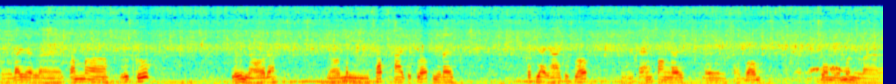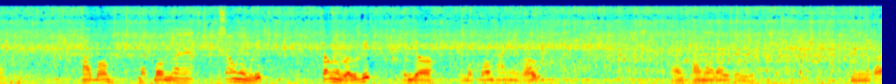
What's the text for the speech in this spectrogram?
còn đây là, tấm uh, lưới cước lưới nhựa đó. Nhựa mình sắp hai chục lớp như đây sắp dày hai chục lớp cản phân đây đây xài bom. Bom của mình là hai bom. Một bom là 6.000 lít. 6.000 rưỡi lít. Bây giờ một bom 2.000 rưỡi đây, xong ở đây thì mình có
